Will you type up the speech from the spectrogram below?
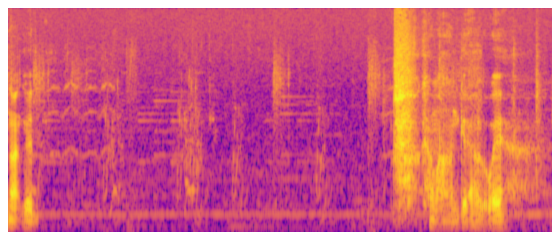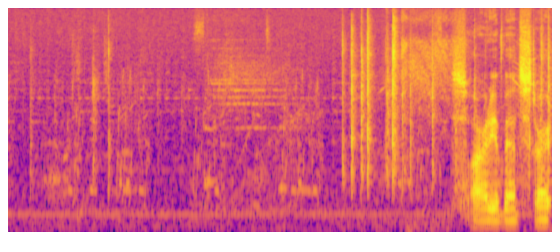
Not good. Come on, get out of the way. It's already a bad start.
